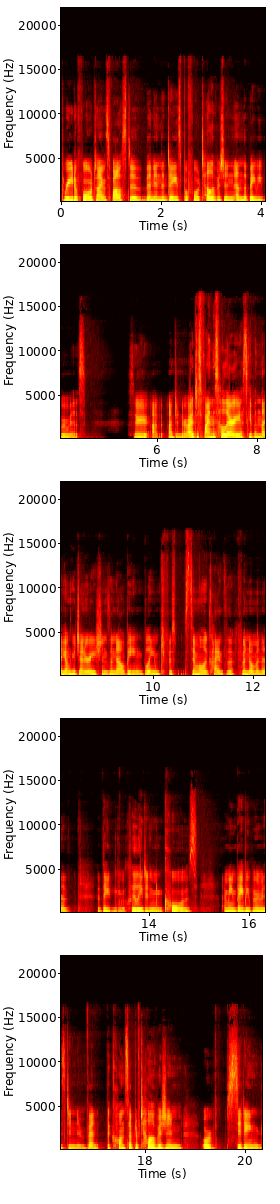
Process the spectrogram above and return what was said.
three to four times faster than in the days before television and the baby boomers. So I, I don't know. I just find this hilarious given that younger generations are now being blamed for similar kinds of phenomena that they clearly didn't cause. I mean, baby boomers didn't invent the concept of television or sitting.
